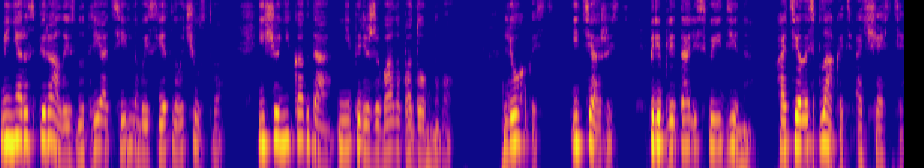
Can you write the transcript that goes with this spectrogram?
Меня распирало изнутри от сильного и светлого чувства. Еще никогда не переживала подобного. Легкость и тяжесть переплетались воедино. Хотелось плакать от счастья.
